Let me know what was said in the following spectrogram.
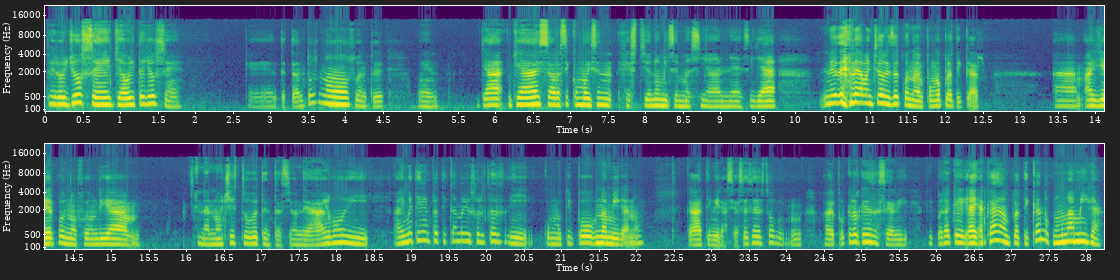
Pero yo sé, ya ahorita yo sé, que entre tantos no, o entre, ya, ya es ahora sí como dicen, gestiono mis emociones y ya me, da mucha risa cuando me pongo a platicar. ayer pues no fue un día, en la noche tuve tentación de algo y ahí me tienen platicando yo solita y como tipo una amiga, ¿no? Katy, mira, si haces esto, a ver, ¿por qué lo quieres hacer? Y, para que, acá platicando como una amiga.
